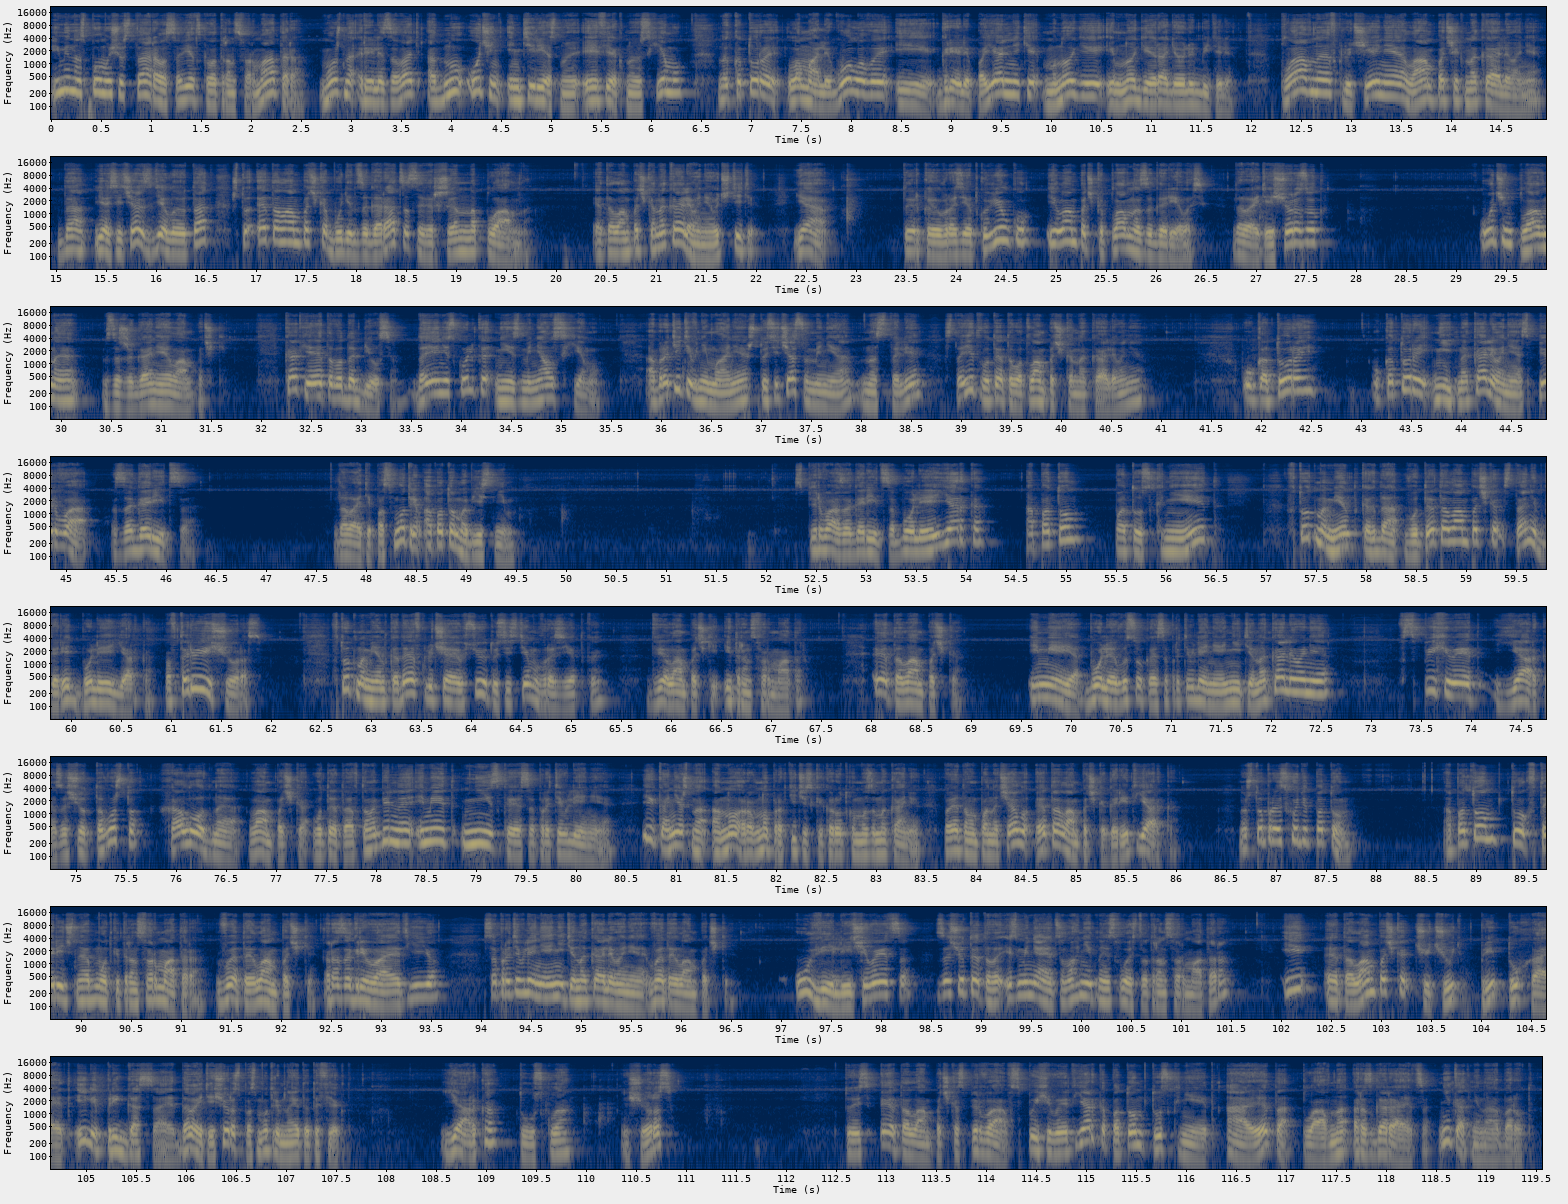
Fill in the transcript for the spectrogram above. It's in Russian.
Именно с помощью старого советского трансформатора можно реализовать одну очень интересную и эффектную схему, над которой ломали головы и грели паяльники многие и многие радиолюбители. Плавное включение лампочек накаливания. Да, я сейчас сделаю так, что эта лампочка будет загораться совершенно плавно. Это лампочка накаливания, учтите. Я тыркаю в розетку вилку, и лампочка плавно загорелась. Давайте еще разок. Очень плавное зажигание лампочки. Как я этого добился? Да я нисколько не изменял схему. Обратите внимание, что сейчас у меня на столе стоит вот эта вот лампочка накаливания, у которой, у которой нить накаливания сперва загорится. Давайте посмотрим, а потом объясним. Сперва загорится более ярко, а потом потускнеет в тот момент, когда вот эта лампочка станет гореть более ярко. Повторю еще раз. В тот момент, когда я включаю всю эту систему в розетку, две лампочки и трансформатор, эта лампочка, имея более высокое сопротивление нити накаливания, вспыхивает ярко за счет того, что холодная лампочка, вот эта автомобильная, имеет низкое сопротивление. И, конечно, оно равно практически короткому замыканию. Поэтому поначалу эта лампочка горит ярко. Но что происходит потом? А потом ток вторичной обмотки трансформатора в этой лампочке разогревает ее, сопротивление нити накаливания в этой лампочке увеличивается, за счет этого изменяются магнитные свойства трансформатора, и эта лампочка чуть-чуть притухает или пригасает. Давайте еще раз посмотрим на этот эффект. Ярко, тускло. Еще раз. То есть эта лампочка сперва вспыхивает ярко, потом тускнеет, а эта плавно разгорается. Никак не наоборот.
